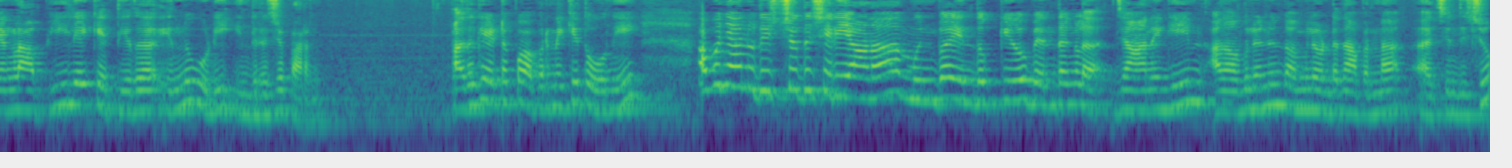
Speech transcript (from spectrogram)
ഞങ്ങൾ അഭിയിലേക്ക് എത്തിയത് എന്നുകൂടി ഇന്ദ്രജ പറഞ്ഞു. അത് കേട്ടപ്പോൾ അപർണയ്ക്ക് തോന്നി. അപ്പോൾ ഞാൻ ഉദ്ദേശിച്ചത് ശരിയാണ്. മുൻപ് എന്തൊക്കെയോ ബന്ധങ്ങൾ ജാനകിയും നകുലനും തമ്മിലുണ്ടെന്ന് അപർണ ചിന്തിച്ചു.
